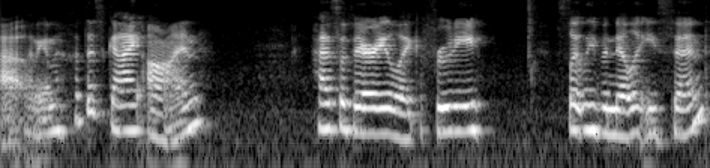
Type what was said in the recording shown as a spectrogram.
Uh, and I'm gonna put this guy on. Has a very like fruity, slightly vanilla-y scent.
